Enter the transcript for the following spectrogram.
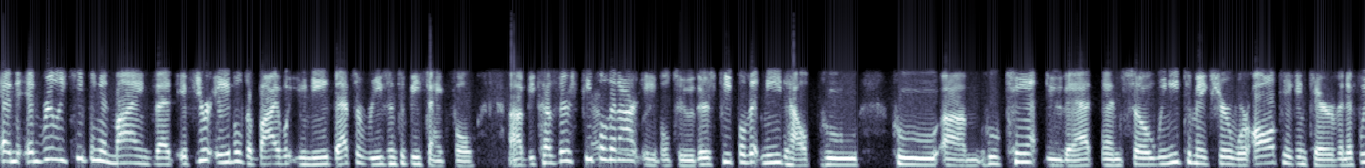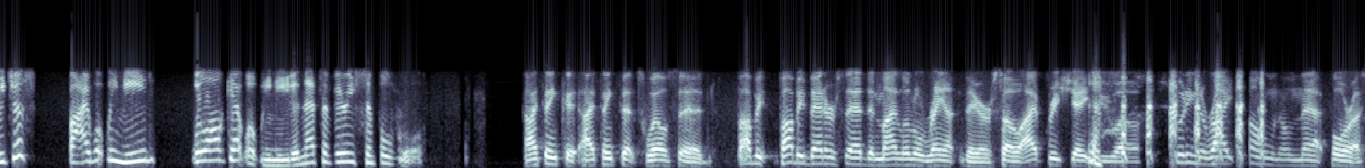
and and really keeping in mind that if you're able to buy what you need, that's a reason to be thankful. Uh, because there's people Absolutely. that aren't able to. There's people that need help who who um, who can't do that, and so we need to make sure we're all taken care of. And if we just buy what we need, we'll all get what we need, and that's a very simple rule. I think I think that's well said probably probably better said than my little rant there. So I appreciate you uh, putting the right tone on that for us.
